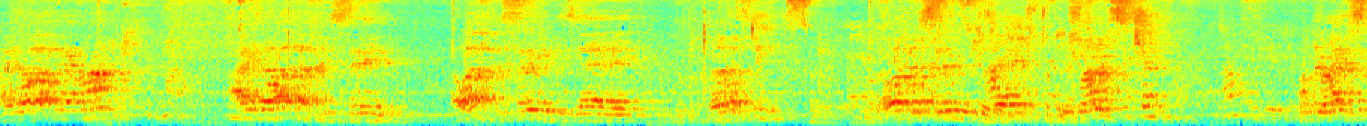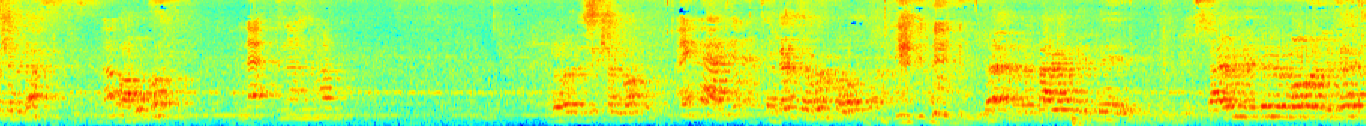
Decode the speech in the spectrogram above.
عايز اوقف يا جماعة عايز اوقف ال strain اوقف ال strain إزاي ما قصدي اوقف ال strain إزاي مش معايا في ال section انت معايا في ال section ده بتاع بكره لا أنا النهارده أنا بدي section النهارده أيوه عايزة- ده كان زمان خلاص لا أنا بتاع يوم الاثنين بتاع يوم الاثنين المره اللي فاتت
